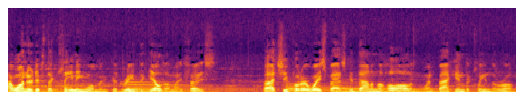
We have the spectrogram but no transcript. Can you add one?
I wondered if the cleaning woman could read the guilt on my face. But she put her wastebasket down in the hall and went back in to clean the room.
